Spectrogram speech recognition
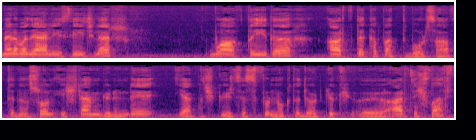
Merhaba değerli izleyiciler. Bu haftayı da artıda kapattı borsa. Haftanın son işlem gününde yaklaşık %0.4'lük e, artış var.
